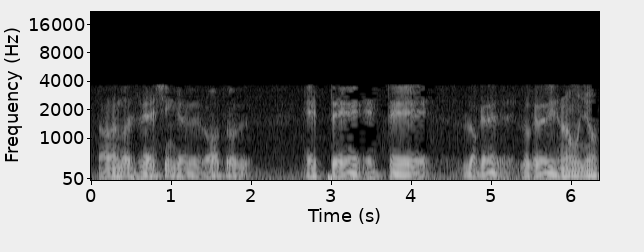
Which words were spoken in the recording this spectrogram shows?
estamos hablando de Schlesinger del otro este este lo que lo que le dijeron a Muñoz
